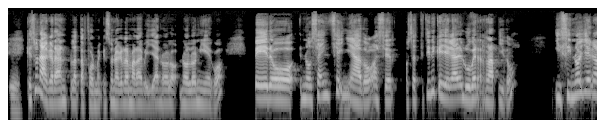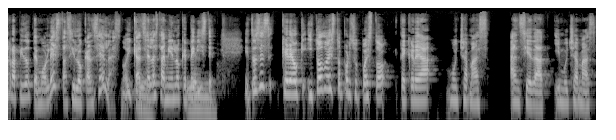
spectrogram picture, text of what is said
que es una gran plataforma, que es una gran maravilla, no lo, no lo niego, pero nos ha enseñado a hacer, o sea, te tiene que llegar el Uber rápido y si no llega rápido te molestas y lo cancelas, ¿no? Y cancelas también lo que pediste. Entonces, creo que, y todo esto, por supuesto, te crea mucha más ansiedad y mucha más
